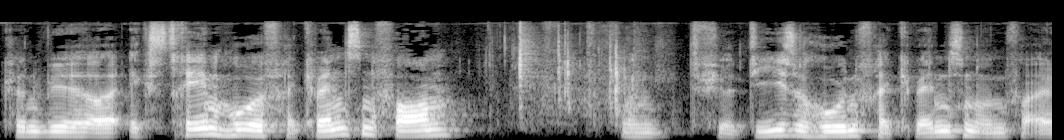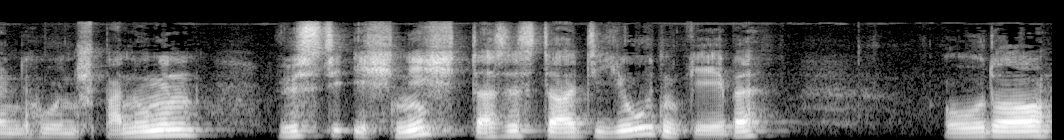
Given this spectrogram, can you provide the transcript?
können wir extrem hohe Frequenzen fahren und für diese hohen Frequenzen und vor allem die hohen Spannungen wüsste ich nicht, dass es da Dioden gäbe oder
